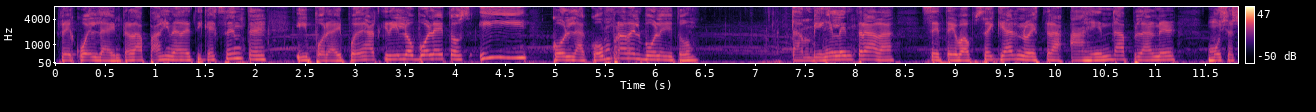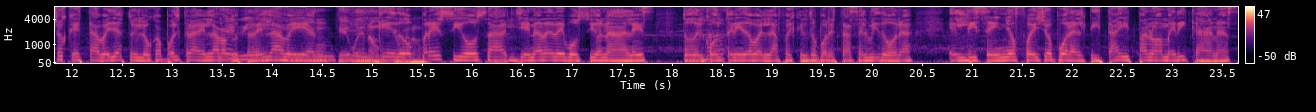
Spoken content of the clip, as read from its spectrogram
Recuerda, entra a la página de Ticket Center y por ahí puedes adquirir los boletos y con la compra del boleto, también en la entrada se te va a obsequiar nuestra agenda planner. Muchachos, que está bella, estoy loca por traerla para que ustedes la vean. Qué bueno, qué Quedó bueno. preciosa, llena de devocionales. Todo el contenido, ¿verdad? Fue escrito por esta servidora. El diseño fue hecho por artistas hispanoamericanas.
